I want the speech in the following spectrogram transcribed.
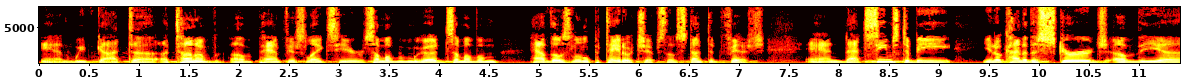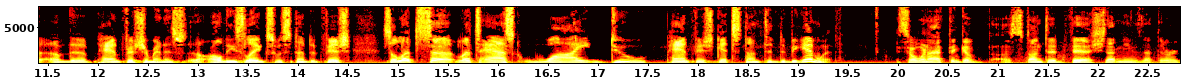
and we've got uh, a ton of, of panfish lakes here. Some of them are good, some of them have those little potato chips, those stunted fish. And that seems to be you know, kind of the scourge of the uh, of the pan fishermen is all these lakes with stunted fish. So let's uh, let's ask why do panfish get stunted to begin with? So when I think of a stunted fish, that means that there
